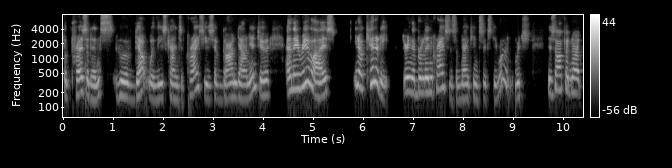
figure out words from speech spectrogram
the presidents who have dealt with these kinds of crises have gone down into. And they realize, you know, Kennedy during the Berlin crisis of 1961, which is often not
